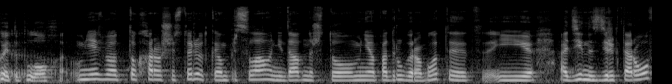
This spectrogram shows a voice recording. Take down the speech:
это плохо. У меня есть вот только хорошая история, вот когда я вам присылала недавно, что у меня подруга работает, и один из директоров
